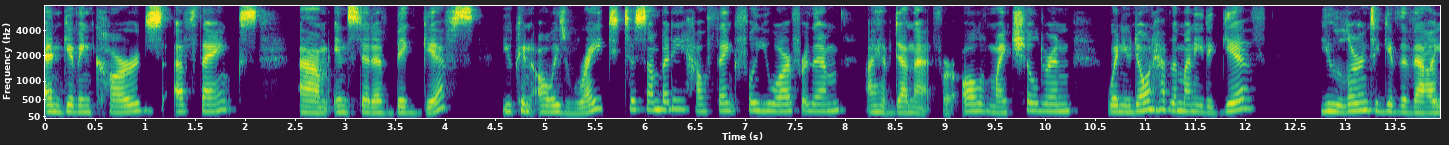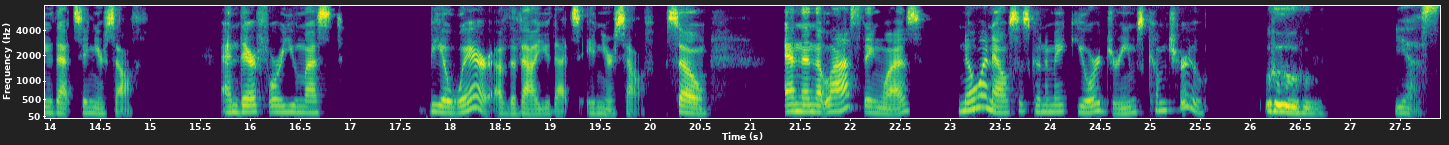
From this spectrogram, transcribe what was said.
and giving cards of thanks um, instead of big gifts you can always write to somebody how thankful you are for them. I have done that for all of my children. When you don't have the money to give, you learn to give the value that's in yourself. And therefore, you must be aware of the value that's in yourself. So, and then the last thing was no one else is going to make your dreams come true. Ooh, yes.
